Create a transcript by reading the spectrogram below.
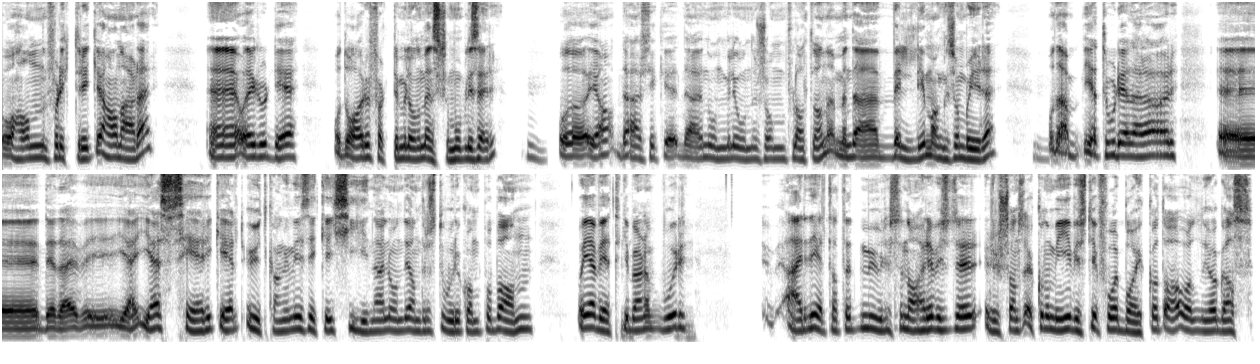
og han flykter ikke, han er der. Eh, og jeg tror det Og da har du 40 millioner mennesker som mobiliserer. Mm. Og ja, det er, sikkert, det er noen millioner som forlater landet, men det er veldig mange som blir der. Mm. Og er, jeg tror det der har eh, det der, jeg, jeg, ser ikke helt utgangen hvis ikke Kina eller noen av de andre store kommer på banen. Og jeg vet ikke, Bjørnar, hvor er i det hele tatt et mulig scenario hvis du ser Russlands økonomi, hvis de får boikott av olje og gass?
